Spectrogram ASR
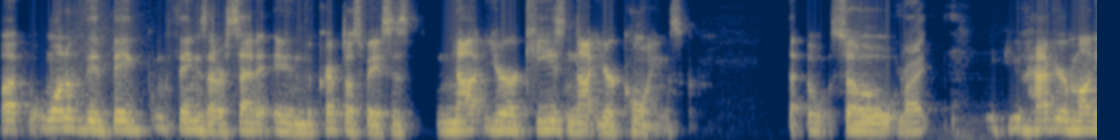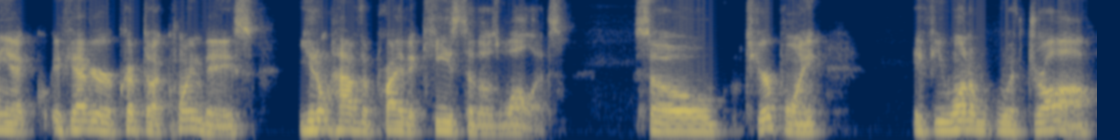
uh, one of the big things that are said in the crypto space is not your keys, not your coins. So, right. if you have your money at, if you have your crypto at Coinbase, you don't have the private keys to those wallets. So, to your point, if you want to withdraw,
